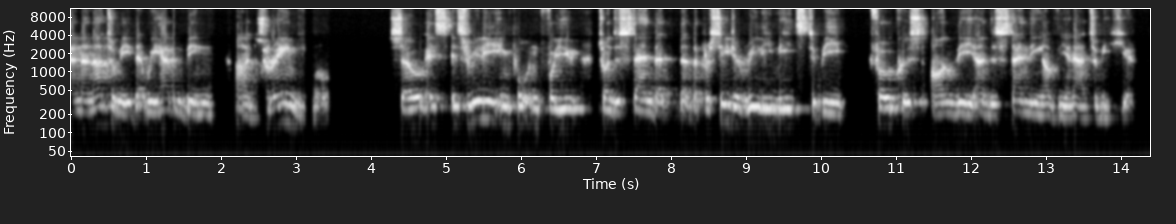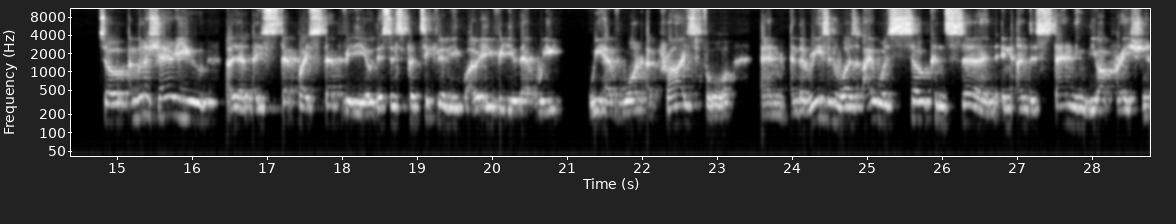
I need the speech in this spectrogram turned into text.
an anatomy that we haven't been uh, trained for. So it's it's really important for you to understand that, that the procedure really needs to be focused on the understanding of the anatomy here. So I'm going to share you a step-by-step -step video. This is particularly a video that we we have won a prize for. And, and the reason was I was so concerned in understanding the operation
